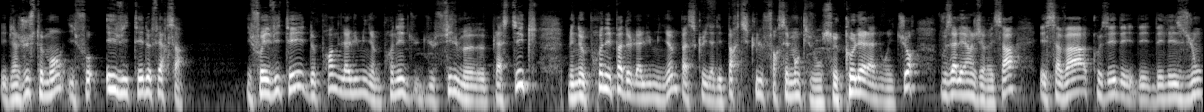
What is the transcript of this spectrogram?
Et eh bien justement, il faut éviter de faire ça. Il faut éviter de prendre l'aluminium. Prenez du, film euh, plastique, mais ne prenez pas de l'aluminium parce qu'il y a des particules forcément qui vont se coller à la nourriture. Vous allez ingérer ça et ça va causer des, lésions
